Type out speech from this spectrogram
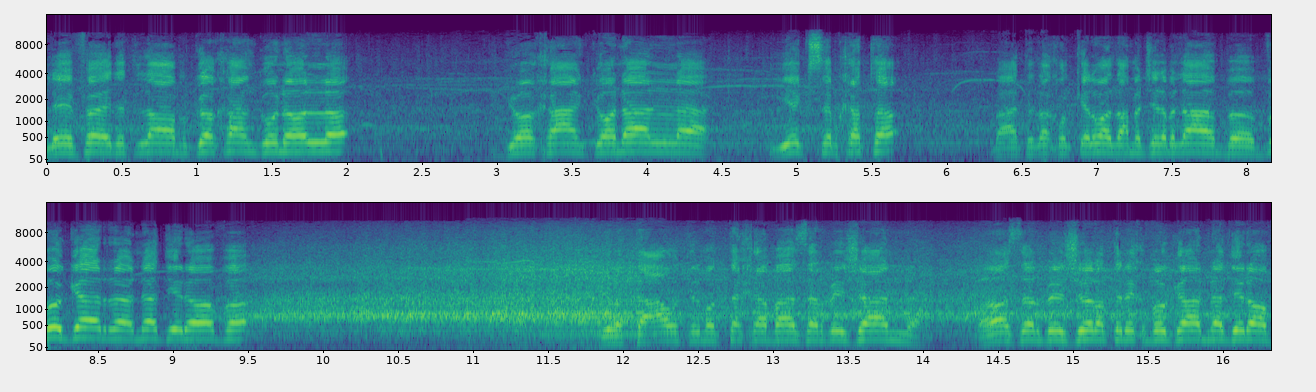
لفائدة لاعب جوخان جونول جوخان جونال يكسب خطأ بعد تدخل كان احمد جنب اللاعب فوجر ناديروف. والتعاون المنتخب أذربيجان. أذربيجان عن طريق فوجار ناديروف.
